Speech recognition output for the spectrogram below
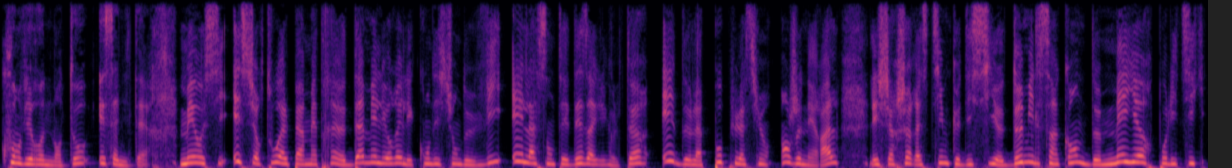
coûts environnementaux et sanitaires. Mais aussi et surtout, elle permettrait d'améliorer les conditions de vie et la santé des agriculteurs et de la population en général. Les chercheurs estiment que d'ici 2050, de meilleures politiques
